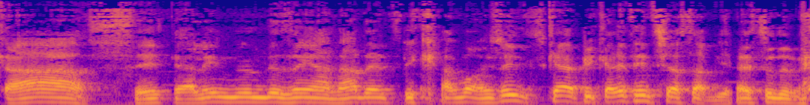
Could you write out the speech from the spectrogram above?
Cacete, além de não desenhar nada, é picar. Bom, isso aí, que é picareta a gente já sabia. Mas tudo bem.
